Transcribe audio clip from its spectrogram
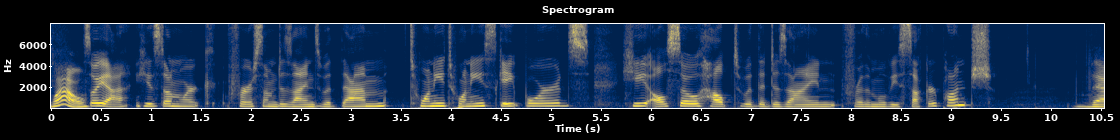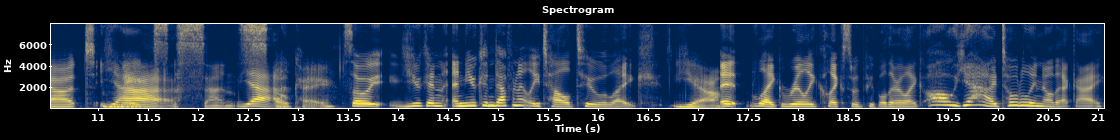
wow. So yeah, he's done work for some designs with them. 2020 skateboards. He also helped with the design for the movie Sucker Punch. That yeah. makes sense. Yeah. Okay. So you can and you can definitely tell too like yeah. It like really clicks with people. They're like, "Oh yeah, I totally know that guy."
